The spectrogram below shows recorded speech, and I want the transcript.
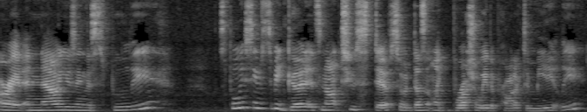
All right, and now using the spoolie. Spoolie seems to be good. It's not too stiff, so it doesn't like brush away the product immediately.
